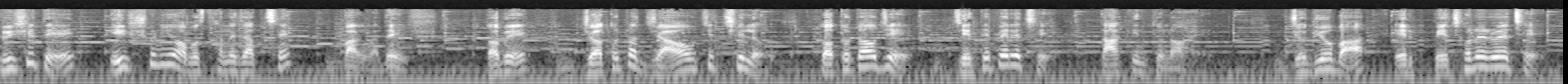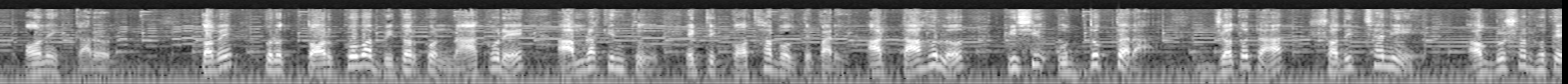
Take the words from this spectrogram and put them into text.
কৃষিতে ঈর্ষণীয় অবস্থানে যাচ্ছে বাংলাদেশ। তবে যতটা যাওয়া উচিত ছিল, ততটাও যে যেতে পেরেছে তা কিন্তু নয়। যদিও বা এর পেছনে রয়েছে অনেক কারণ। তবে কোনো তর্ক বা বিতর্ক না করে আমরা কিন্তু একটি কথা বলতে পারি, আর তা হলো কৃষি উদ্যোক্তারা যতটা সদিচ্ছা নিয়ে অগ্রসর হতে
